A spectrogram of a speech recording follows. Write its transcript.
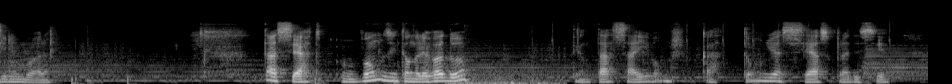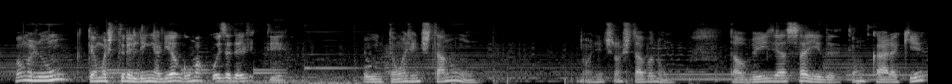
Ir embora. Tá certo. Vamos então no elevador. Tentar sair. Vamos. Cartão de acesso para descer. Vamos no 1, que tem uma estrelinha ali. Alguma coisa deve ter. Ou então a gente está no 1. Não, a gente não estava no 1. Talvez é a saída. Tem um cara aqui.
